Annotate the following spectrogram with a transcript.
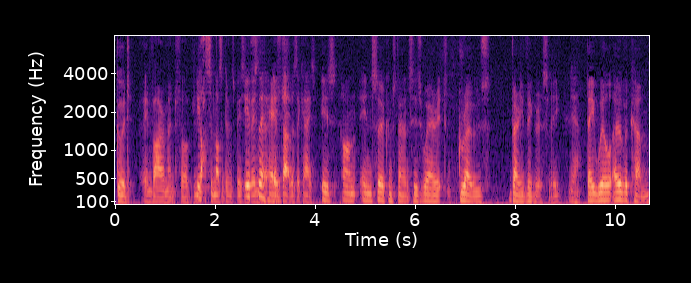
good environment for If- lots and lots of different species if of the hedge- if that was the case? Is on in circumstances where it grows very vigorously, Yeah. they will overcome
